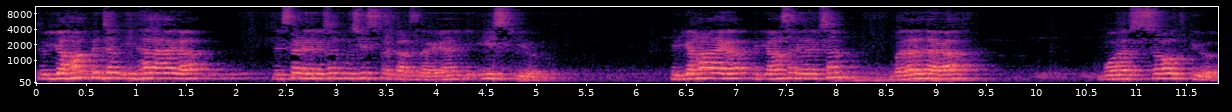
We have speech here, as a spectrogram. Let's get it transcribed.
तो यहाँ पे जब इधर आएगा तो इसका डायरेक्शन कुछ इस प्रकार से रहेगा यानी कि ईस्ट की ओर। फिर यहाँ आएगा, फिर यहाँ से डायरेक्शन बदल जाएगा, वो है साउथ की ओर।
